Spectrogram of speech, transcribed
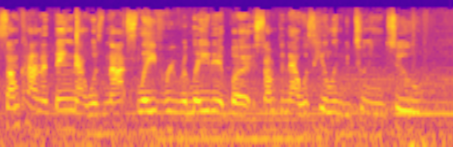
some kind of thing that was not slavery related, but something that was healing between the two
